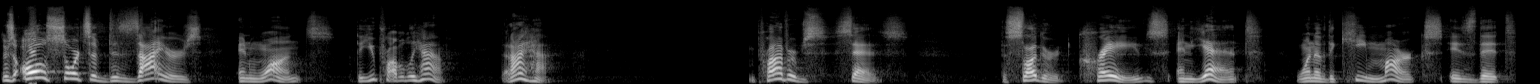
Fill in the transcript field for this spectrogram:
There's all sorts of desires and wants that you probably have, that I have. Proverbs says, The sluggard craves, and yet, one of the key marks is that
